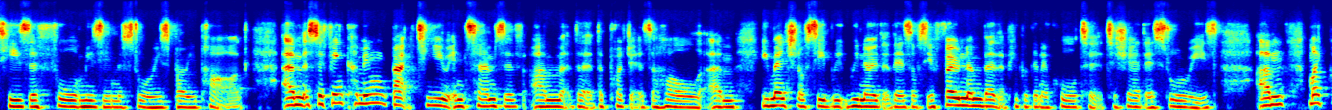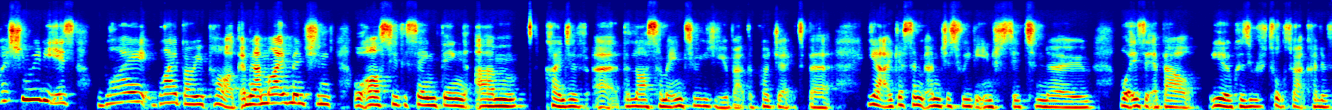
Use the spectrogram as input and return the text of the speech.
teaser for Museum of Stories Bury Park. Um, so, Fin, coming back to you in terms of um, the, the project as a whole, um, you mentioned obviously we, we know that there's obviously a phone number that people are going to call to, to share their stories. Um, my question really is why why Bury Park? I mean, I might have mentioned or asked you the same thing um, kind of uh, the last time I interviewed you about the project, but yeah, I guess I'm, I'm just really interested to know what is it about, you know, because we've talked about kind of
